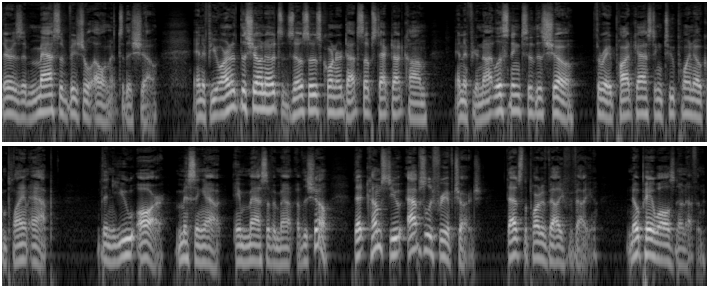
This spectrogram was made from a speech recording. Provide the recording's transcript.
There is a massive visual element to this show. And if you aren't at the show notes at zososcorner.substack.com, and if you're not listening to this show through a podcasting 2.0 compliant app, then you are missing out a massive amount of the show that comes to you absolutely free of charge. That's the part of value for value. No paywalls, no nothing.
